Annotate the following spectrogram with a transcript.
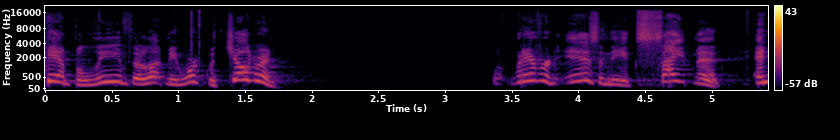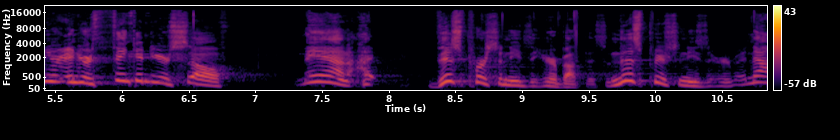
Can't believe they're letting me work with children. Whatever it is, and the excitement, and you're, and you're thinking to yourself, man, I, this person needs to hear about this, and this person needs to hear about it. Now,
